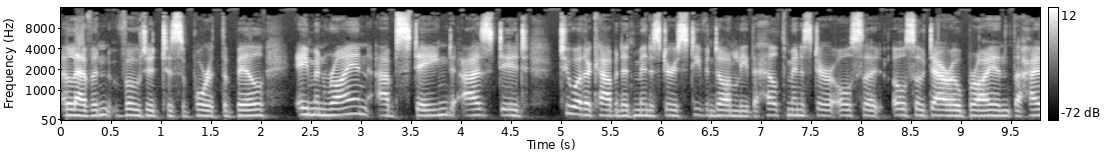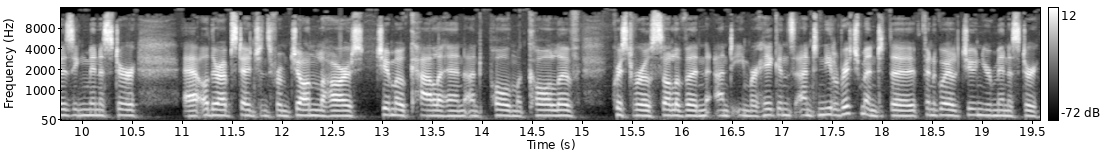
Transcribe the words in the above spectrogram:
11, voted to support the bill. Eamon Ryan abstained, as did two other cabinet ministers, Stephen Donnelly, the health minister, also also Darragh O'Brien, the housing minister. Uh, other abstentions from John Lahart, Jim O'Callaghan, and Paul McAuliffe, Christopher O'Sullivan, and Emer Higgins, and Neale Richmond, the Fine Gael junior minister,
